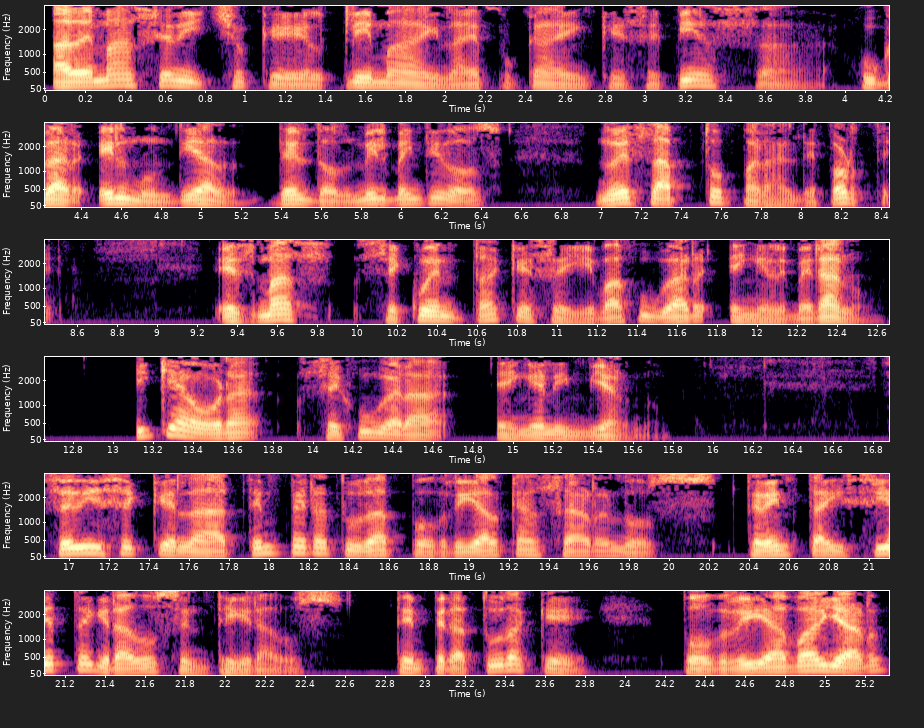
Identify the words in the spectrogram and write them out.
Además, se ha dicho que el clima en la época en que se piensa jugar el Mundial del 2022 no es apto para el deporte. Es más, se cuenta que se iba a jugar en el verano y que ahora se jugará en el invierno se dice que la temperatura podría alcanzar los 37 grados centígrados, temperatura que podría variar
